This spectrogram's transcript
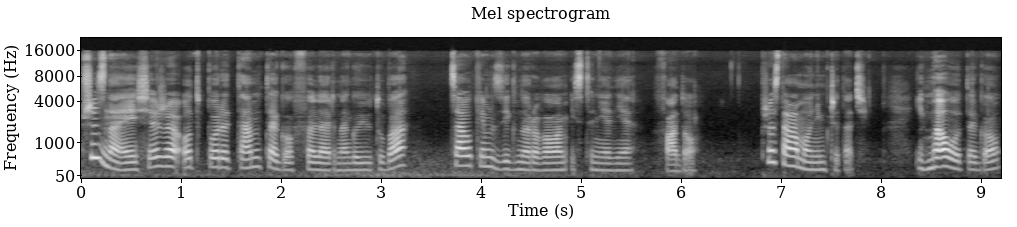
przyznaję się, że od pory tamtego felernego YouTube'a całkiem zignorowałam istnienie Fado. Przestałam o nim czytać. I mało tego,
